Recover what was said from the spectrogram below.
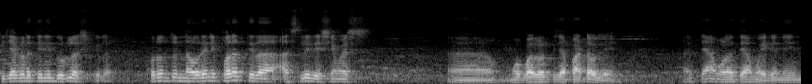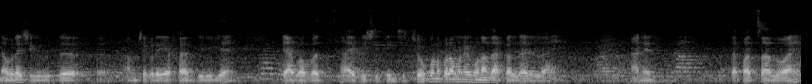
तिच्याकडे तिने दुर्लक्ष केलं. परंतु नवऱ्याने परत तिला अश्लील एस एम एस मोबाईलवर तिच्या पाठवले. त्यामुळं त्या महिलेने नवऱ्याच्या विरुद्ध आमच्याकडे एफ आय आर दिलेली आहे. त्याबाबत आय पी सी तीनशे चोपन्नप्रमाणे गुन्हा दाखल झालेला आहे. आणि तपास चालू आहे.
